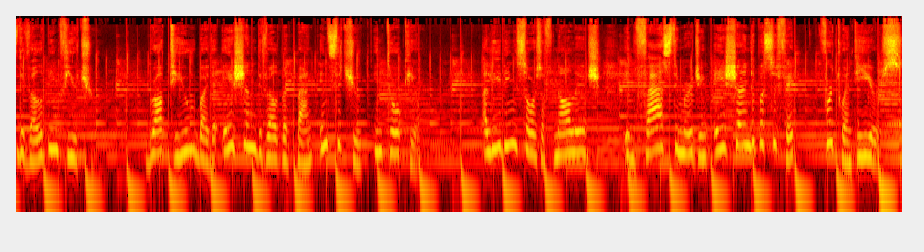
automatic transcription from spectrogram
Developing Future, brought to you by the Asian Development Bank Institute in Tokyo, a leading source of knowledge in fast emerging Asia and the Pacific for 20 years.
